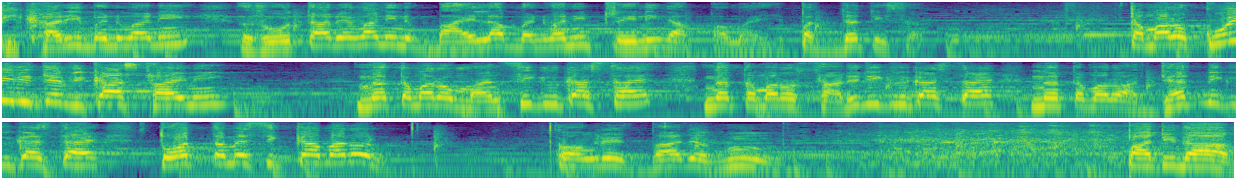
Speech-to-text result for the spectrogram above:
ભિખારી બનવાની, રોતા રહેવાની ને બાયલા બનવાની ટ્રેનિંગ આપવામાં આવી. પદ્ધતિસર તમારો કોઈ રીતે વિકાસ થાય નહીં. ન તમારો માનસિક વિકાસ થાય, ન તમારો શારીરિક વિકાસ થાય, ન તમારો આધ્યાત્મિક વિકાસ થાય, તો જ તમે સિક્કા મારો ને. કોંગ્રેસ, ભાજપ હું પાટીદાર,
